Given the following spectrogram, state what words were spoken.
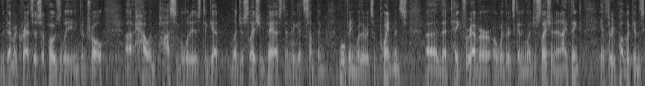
the Democrats are supposedly in control, uh, how impossible it is to get legislation passed and to get something moving, whether it's appointments uh, that take forever or whether it's getting legislation. And I think if the Republicans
